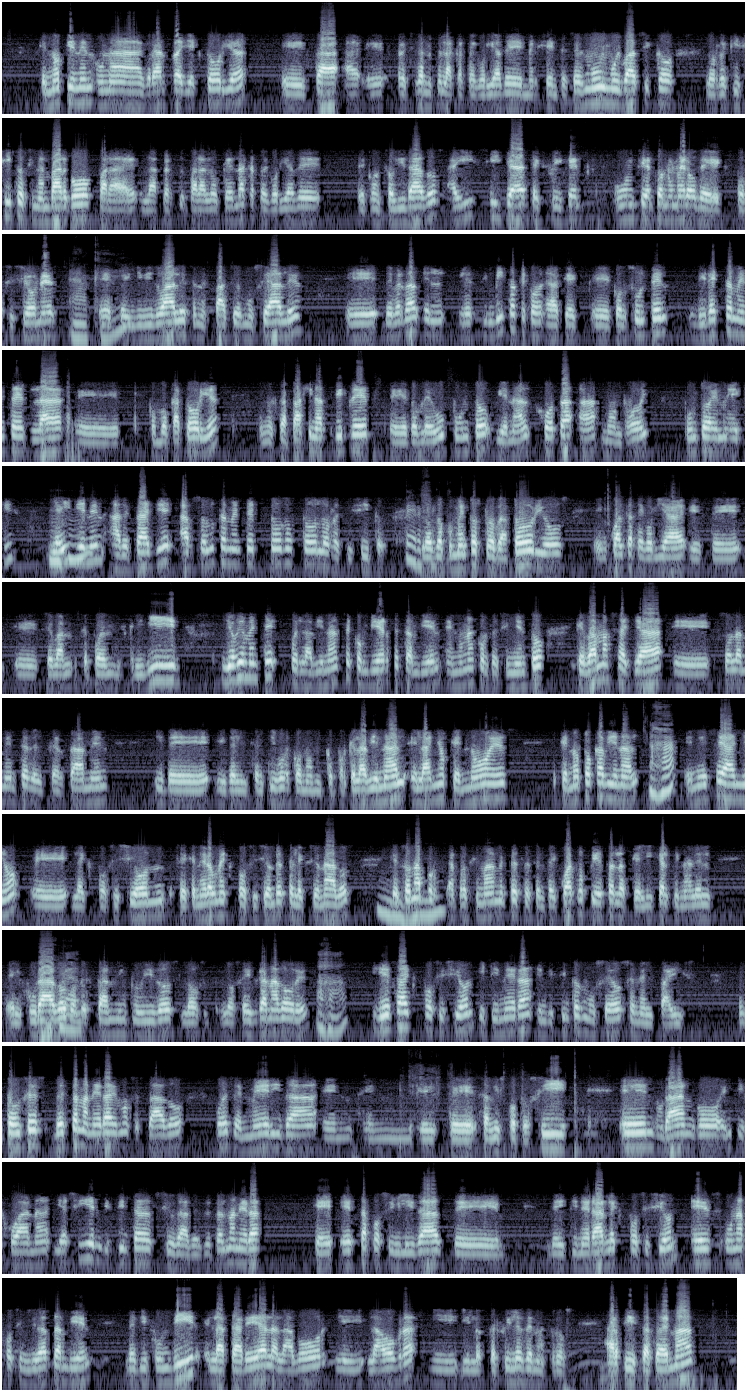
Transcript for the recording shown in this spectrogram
que no tienen una gran trayectoria, eh, está eh, precisamente en la categoría de emergentes. Es muy, muy básico los requisitos, sin embargo, para, la, para lo que es la categoría de, consolidados, ahí sí ya se exigen un cierto número de exposiciones este, individuales en espacios museales. Eh, de verdad, les invito a que, a que consulten directamente la convocatoria en nuestra página www.bienaljamonroy.mx y ahí vienen a detalle absolutamente todos todos los requisitos, los documentos probatorios, en cuál categoría este, eh, se van se pueden inscribir. Y obviamente pues la Bienal se convierte también en un acontecimiento que va más allá eh, solamente del certamen y de y del incentivo económico porque la Bienal el año que no es que no toca Bienal en ese año eh, la exposición se genera una exposición de seleccionados que son aproximadamente 64 piezas las que elige al final el el jurado donde están incluidos los los seis ganadores. Y esa exposición itinera en distintos museos en el país. Entonces de esta manera hemos estado pues en Mérida, en, este, San Luis Potosí, en Durango, en Tijuana y así en distintas ciudades, de tal manera que esta posibilidad de, itinerar la exposición es una posibilidad también de difundir la tarea, la labor y la obra y los perfiles de nuestros artistas. Además,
